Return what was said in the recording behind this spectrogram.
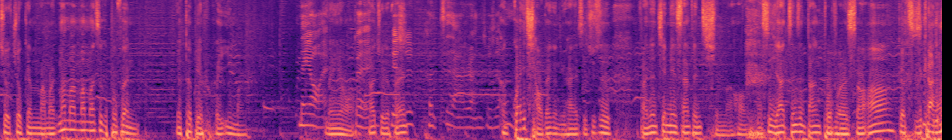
就就跟妈妈妈妈妈妈这个部分有特别回应吗？没有哎、没有，对，她觉得反正也是很自然而然，就是很嗯乖巧的一个女孩子，就是反正见面三分情嘛哈。可是要真正当婆婆的时候啊，给我试试看啊。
